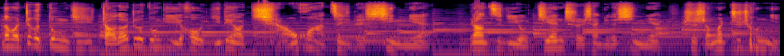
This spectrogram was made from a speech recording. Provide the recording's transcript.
那么这个动机找到这个动机以后，一定要强化自己的信念，让自己有坚持下去的信念。是什么支撑你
